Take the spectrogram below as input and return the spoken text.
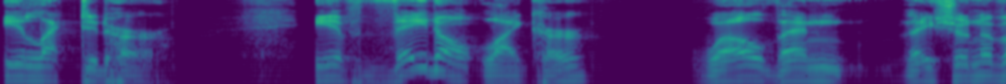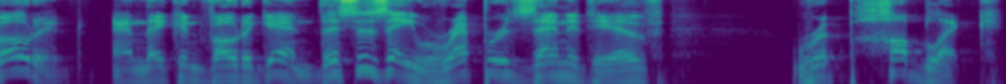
elected her. If they don't like her, well, then they shouldn't have voted and they can vote again. This is a representative republic.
